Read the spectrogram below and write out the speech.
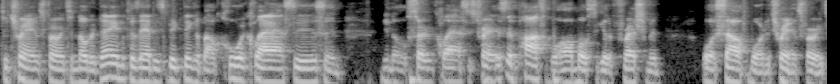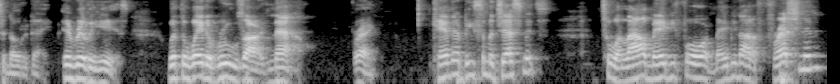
to transfer into Notre Dame because they had this big thing about core classes and you know, certain classes. Trans- it's impossible almost to get a freshman or a sophomore to transfer into Notre Dame. It really is. With the way the rules are now, right? Can there be some adjustments to allow maybe for maybe not a freshman,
